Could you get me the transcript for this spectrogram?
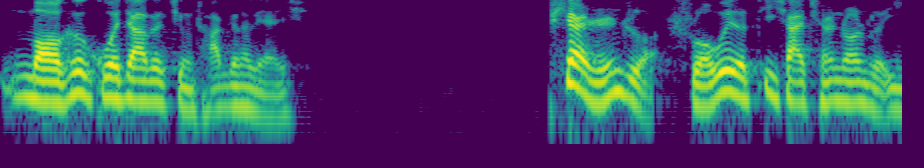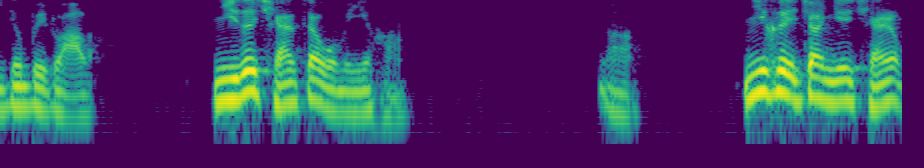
某个国家的警察跟他联系，骗人者，所谓的地下钱庄者已经被抓了。你的钱在我们银行，啊，你可以将你的钱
